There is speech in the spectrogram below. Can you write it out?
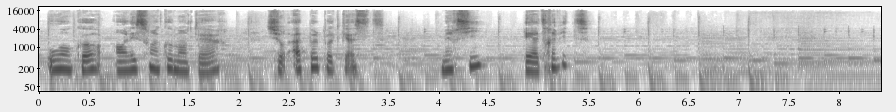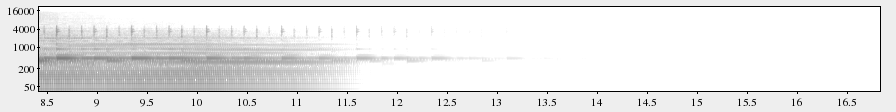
ou encore en laissant un commentaire sur Apple Podcasts. Merci et à très vite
